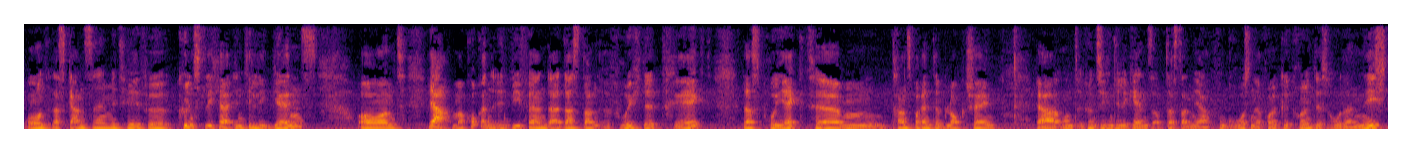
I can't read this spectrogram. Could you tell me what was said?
und das Ganze mit Hilfe künstlicher Intelligenz. Und ja, mal gucken, inwiefern da das dann Früchte trägt. Das Projekt ähm, Transparente Blockchain ja, und künstliche Intelligenz, ob das dann ja von großen Erfolg gekrönt ist oder nicht.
